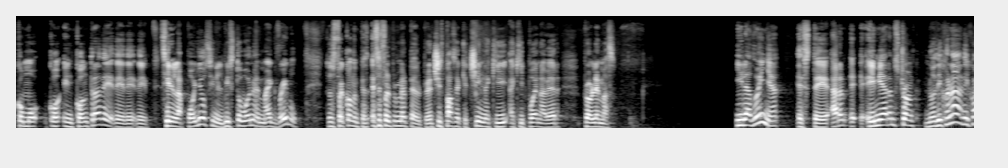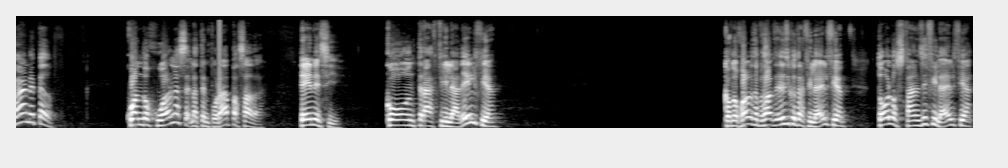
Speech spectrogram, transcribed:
como co- en contra de, de- de- de- sin el apoyo, sin el visto bueno de Mike Vrabel. Entonces fue cuando empezó, ese fue el primer pedo, el primer chispazo de que chin, aquí, aquí pueden haber problemas. Y la dueña, este, Adam- eh, Amy Armstrong, no dijo nada, dijo, ah, no hay pedo. Cuando jugaron la, la temporada pasada, Tennessee contra Filadelfia, cuando jugaron la temporada Tennessee contra Filadelfia, todos los fans de Filadelfia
